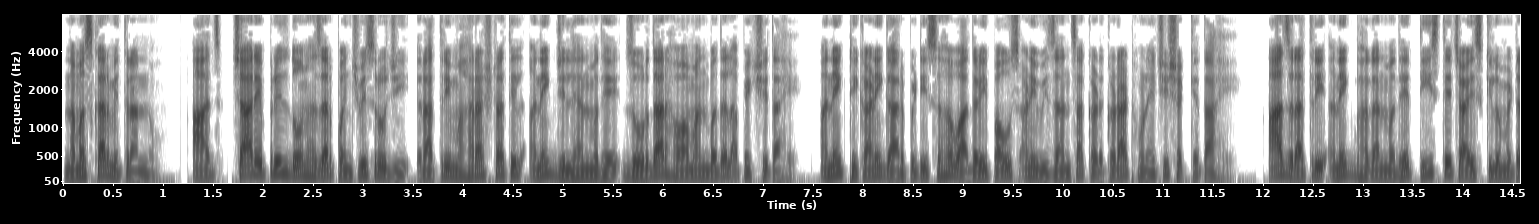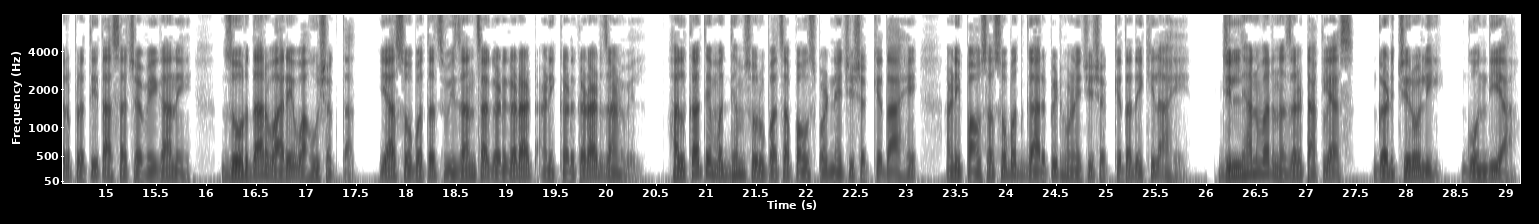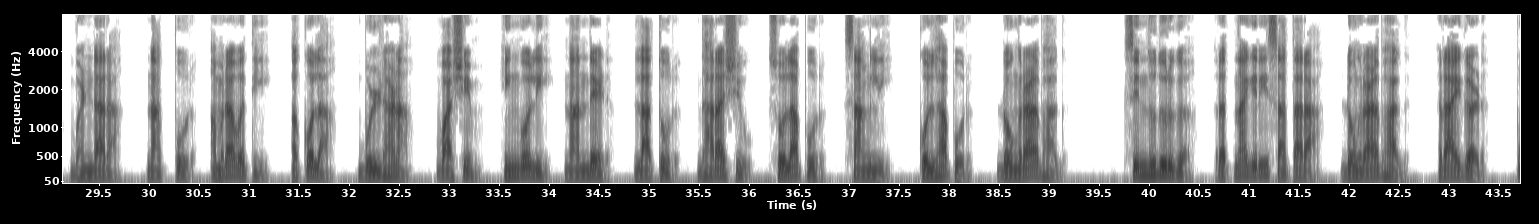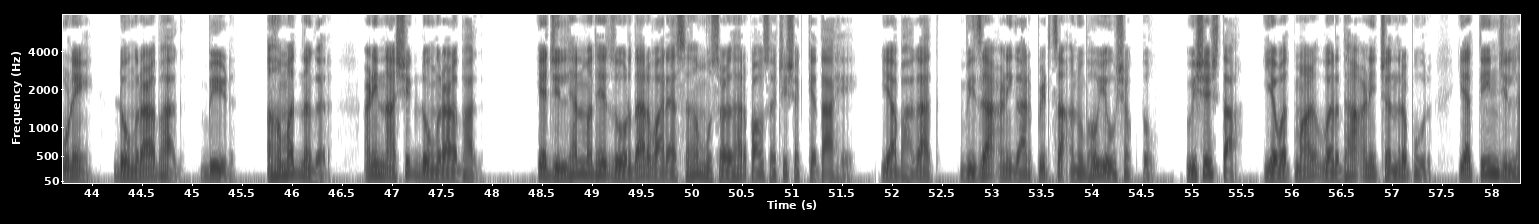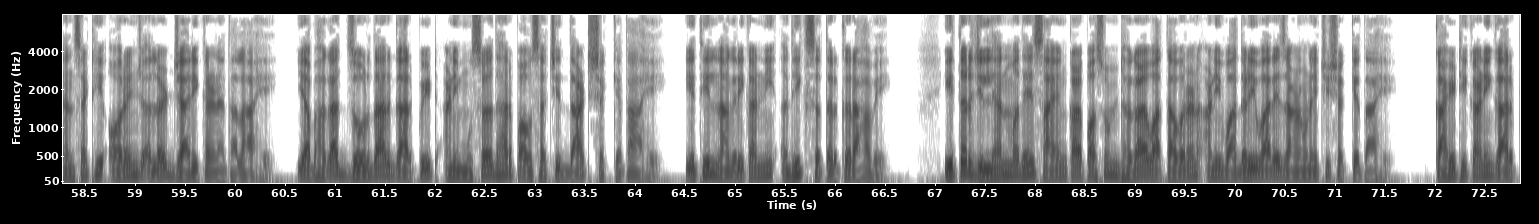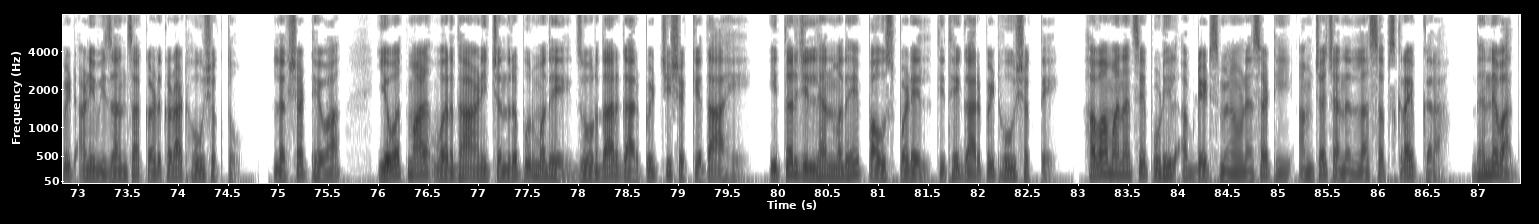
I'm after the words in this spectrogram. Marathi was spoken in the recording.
नमस्कार मित्रांनो. आज चार एप्रिल दोन हजार पंचवीस रोजी रात्री महाराष्ट्रातील अनेक जिल्ह्यांमध्ये जोरदार हवामान बदल अपेक्षित आहे. अनेक ठिकाणी गारपिटीसह वादळी पाऊस आणि विजांचा कडकडाट होण्याची शक्यता आहे. आज रात्री अनेक भागांमध्ये तीस ते चाळीस किलोमीटर प्रति तासाच्या वेगाने जोरदार वारे वाहू शकतात. यासोबतच विजांचा गडगडाट आणि कडकडाट जाणवेल. हलका ते मध्यम स्वरूपाचा पाऊस पडण्याची शक्यता आहे आणि पावसासोबत गारपीट होण्याची शक्यता देखील आहे. जिल्ह्यांवर नजर टाकल्यास गडचिरोली गोंदिया भंडारा नागपूर अमरावती अकोला बुलढाणा वाशिम हिंगोली नांदेड लातूर धाराशिव सोलापूर सांगली कोल्हापूर डोंगराळ भाग सिंधुदुर्ग रत्नागिरी सातारा डोंगराळ भाग रायगड पुणे डोंगराळ भाग बीड अहमदनगर आणि नाशिक डोंगराळ भाग या जिल्ह्यांमध्ये जोरदार वाऱ्यासह मुसळधार पावसाची शक्यता आहे. या भागात विजा आणि गारपीटचा अनुभव येऊ शकतो. विशेषतः यवतमाळ वर्धा आणि चंद्रपूर या तीन जिल्ह्यांसाठी ऑरेंज अलर्ट जारी करण्यात आला आहे. या भागात जोरदार गारपीट आणि मुसळधार पावसाची दाट शक्यता आहे. येथील नागरिकांनी अधिक सतर्क राहावे. इतर जिल्ह्यांमध्ये सायंकाळपासून ढगाळ वातावरण आणि वादळी वारे जाणवण्याची शक्यता आहे. काही ठिकाणी गारपीट आणि विजांचा कडकडाट होऊ शकतो. लक्षात ठेवा यवतमाळ वर्धा आणि चंद्रपूरमध्ये जोरदार गारपीटची शक्यता आहे. इतर जिल्ह्यांमध्ये पाऊस पडेल तिथे गारपीट होऊ शकते. हवामानाचे पुढील अपडेट्स मिळवण्यासाठी आमच्या चॅनलला सबस्क्राईब करा. धन्यवाद.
